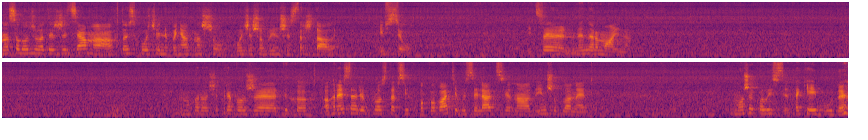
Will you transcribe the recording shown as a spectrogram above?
насолоджуватись життям, а хтось хоче непонятно що, хоче, щоб інші страждали. І все. І це ненормально. Ну, коротше, треба вже тих агресорів просто всіх пакувати і виселятися на іншу планету. Може, колись таке й буде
